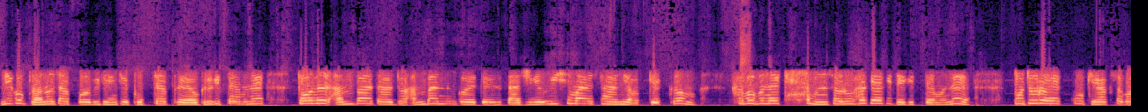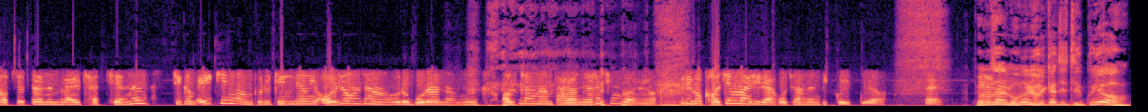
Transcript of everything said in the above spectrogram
미국 변호사법이 굉장히 복잡해요. 그렇기 때문에 돈을 안 받아도 안 받는 거에 대해서 나중에 의심할 사안이 없게끔 그 부분을 다 문서로 확약이 되기 때문에 부두로 했고 계약서가 없었다는 말 자체는 지금 에이킹 건프를 굉장히 어려운 상황으로 몰아넣는 엄청난 발언을 하신 거예요. 그리고 거짓말이라고 저는 믿고 있고요. 네. 변호사님 오늘 여기까지 듣고요.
